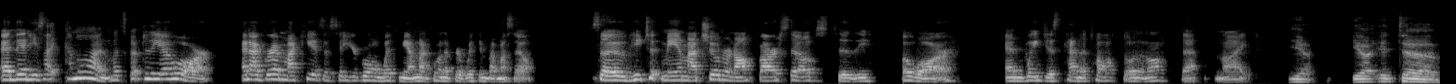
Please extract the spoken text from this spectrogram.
And then he's like, come on, let's go up to the OR. And I grab my kids. I say, you're going with me. I'm not going up there with him by myself. So he took me and my children off by ourselves to the OR. And we just kind of talked on and off that night. Yeah. Yeah. It, uh,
